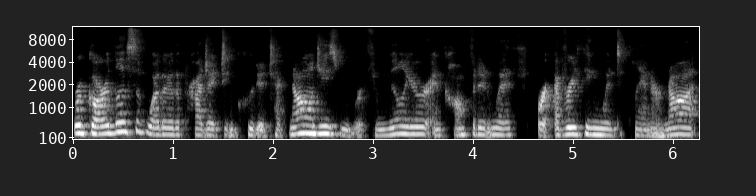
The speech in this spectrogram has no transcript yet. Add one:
regardless of whether the project included technologies we were familiar and confident with, or everything went to plan or not,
